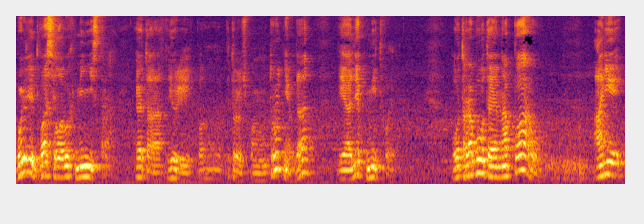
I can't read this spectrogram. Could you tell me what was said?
были два силовых министра. Это Юрий Петрович, по-моему, Трутнев, да, и Олег Митвой. Вот работая на пару, они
